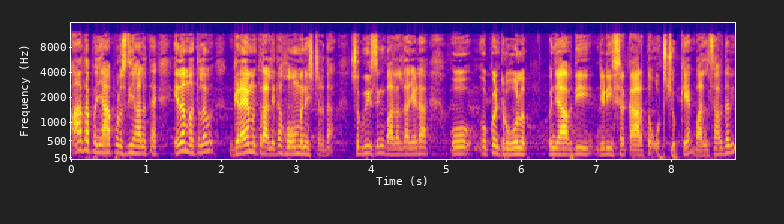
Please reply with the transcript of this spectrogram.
ਆਹ ਤਾਂ ਪੰਜਾਬ ਪੁਲਿਸ ਦੀ ਹਾਲਤ ਹੈ। ਇਹਦਾ ਮਤਲਬ ਗ੍ਰਹਿ ਮੰਤਰਾਲੇ ਦਾ ਹੋਮ ਮਿਨਿਸਟਰ ਦਾ, ਸੁਖਬੀਰ ਸਿੰਘ ਬਾਦਲ ਦਾ ਜਿਹੜਾ ਉਹ ਉਹ ਕੰਟਰੋਲ ਪੰਜਾਬ ਦੀ ਜਿਹੜੀ ਸਰਕਾਰ ਤੋਂ ਉੱਠ ਚੁੱਕਿਆ ਬਾਦਲ ਸਾਹਿਬ ਦਾ ਵੀ।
